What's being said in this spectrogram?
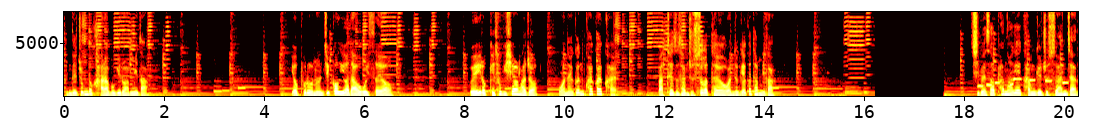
근데 좀 더 갈아보기로 합니다. 옆으로는 찌꺼기가 나오고 있어요. 왜 이렇게 속이 시원하죠? 원액은 콸콸콸. 마트에서 산 주스 같아요. 완전 깨끗합니다. 집에서 편하게 감귤 주스 한 잔.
